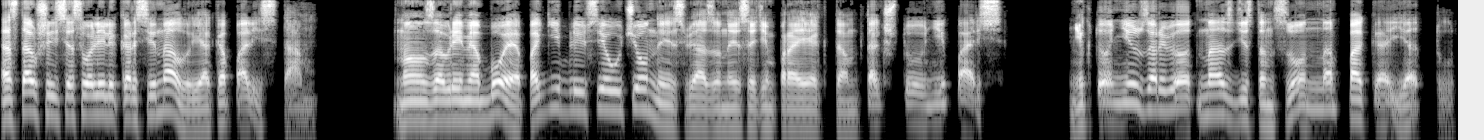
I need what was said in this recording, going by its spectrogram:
Оставшиеся свалили к арсеналу и окопались там. Но за время боя погибли все ученые, связанные с этим проектом, так что не парься. Никто не взорвет нас дистанционно, пока я тут.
